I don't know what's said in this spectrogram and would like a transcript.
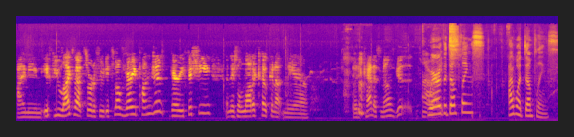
I mean, if you like that sort of food, it smells very pungent, very fishy, and there's a lot of coconut in the air. But it kind of smells good. Where are the dumplings? I want dumplings.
